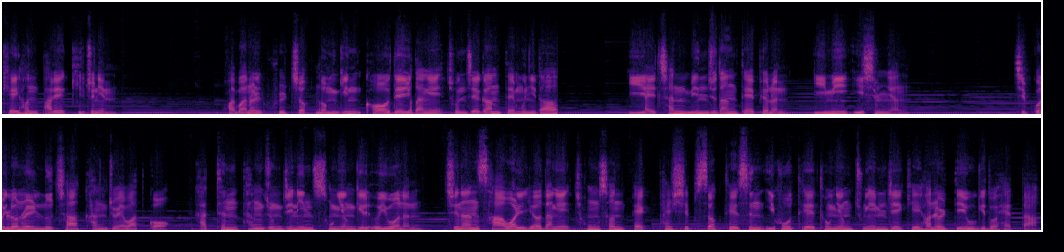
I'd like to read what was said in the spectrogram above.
개헌 발의 기준인 과반을 훌쩍 넘긴 거대 여당의 존재감 때문이다. 이해찬 민주당 대표는 이미 20년 집권론을 누차 강조해왔고 같은 당 중진인 송영길 의원은 지난 4월 여당의 총선 180석 대승 이후 대통령 중임제 개헌을 띄우기도 했다.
